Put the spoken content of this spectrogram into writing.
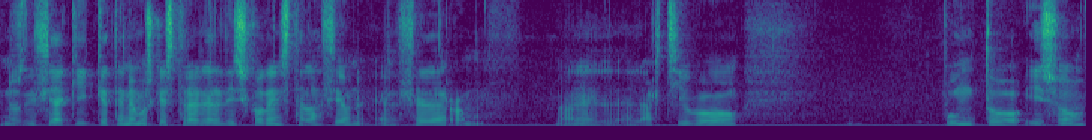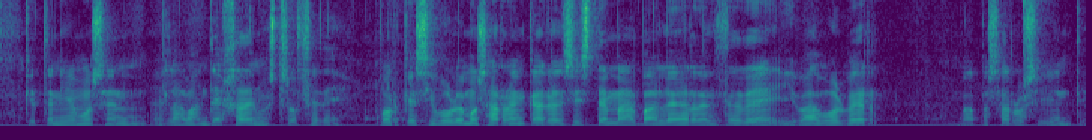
Nos dice aquí que tenemos que extraer el disco de instalación, el CD-ROM, el, archivo .iso que teníamos en, la bandeja de nuestro CD. Porque si volvemos a arrancar el sistema, va a leer del CD y va a volver, va a pasar lo siguiente.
